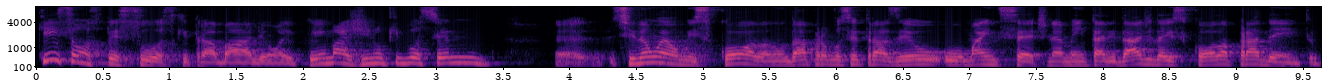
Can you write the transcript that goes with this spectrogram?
Quem são as pessoas que trabalham aí? Porque eu imagino que você se não é uma escola, não dá para você trazer o, o, mindset, né, a mentalidade da escola para dentro.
